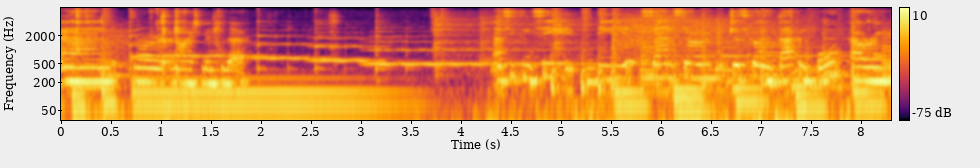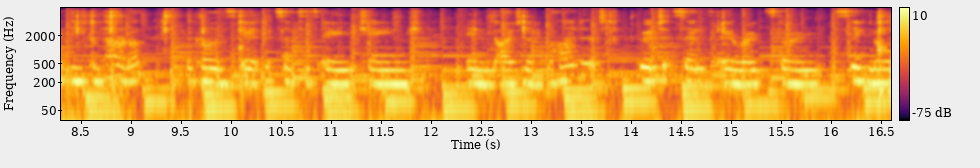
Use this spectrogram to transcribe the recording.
and throw an item into there. As you can see, the sandstone just goes back and forth, powering the comparator, because it, senses a change in the item behind it, which it sends a redstone signal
